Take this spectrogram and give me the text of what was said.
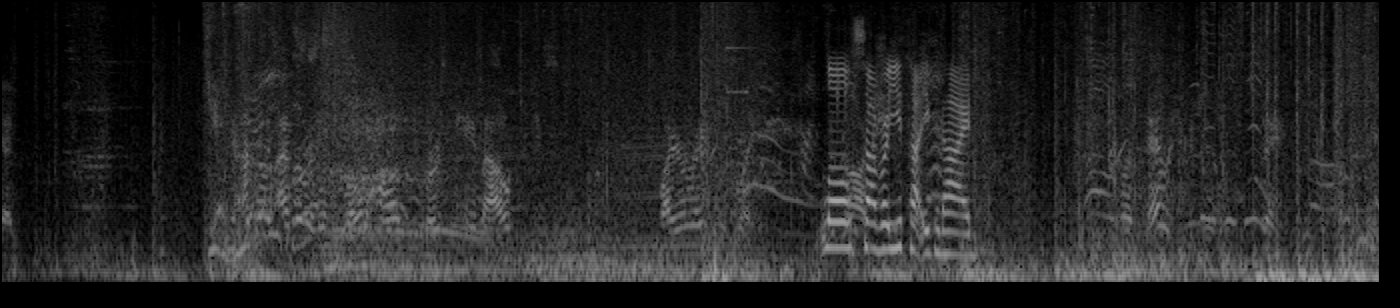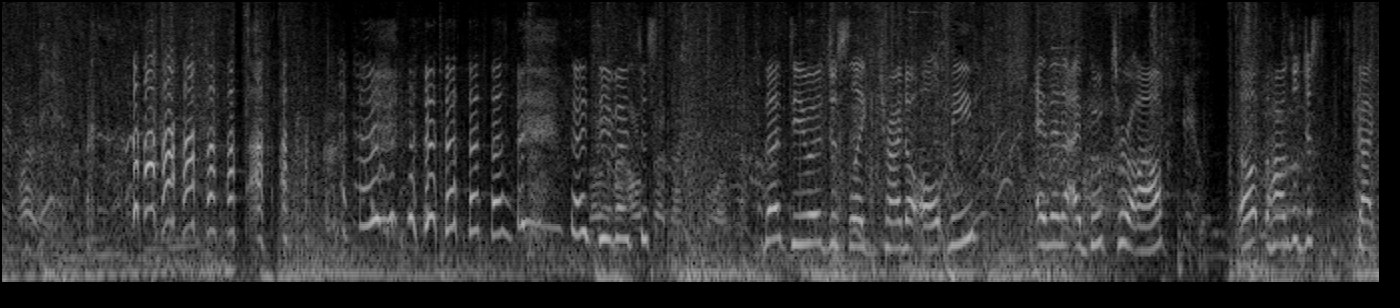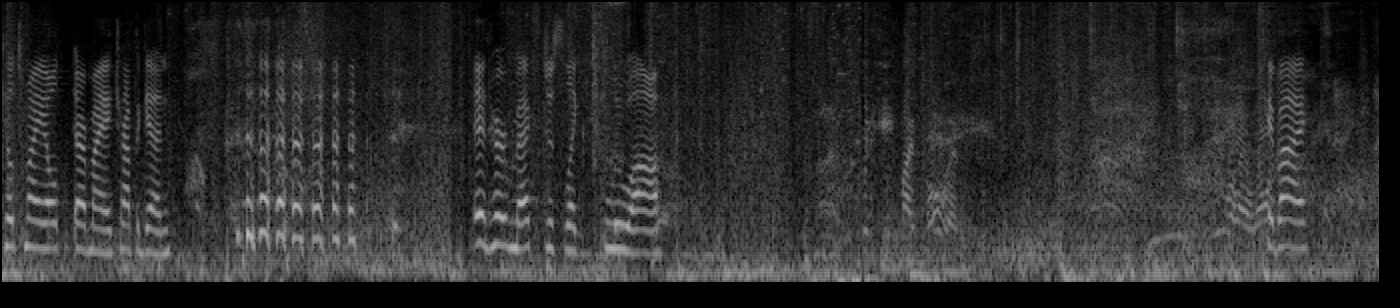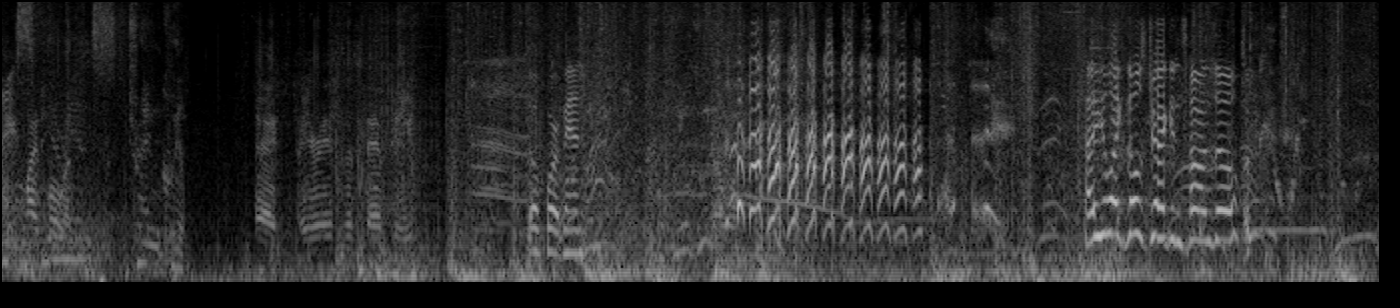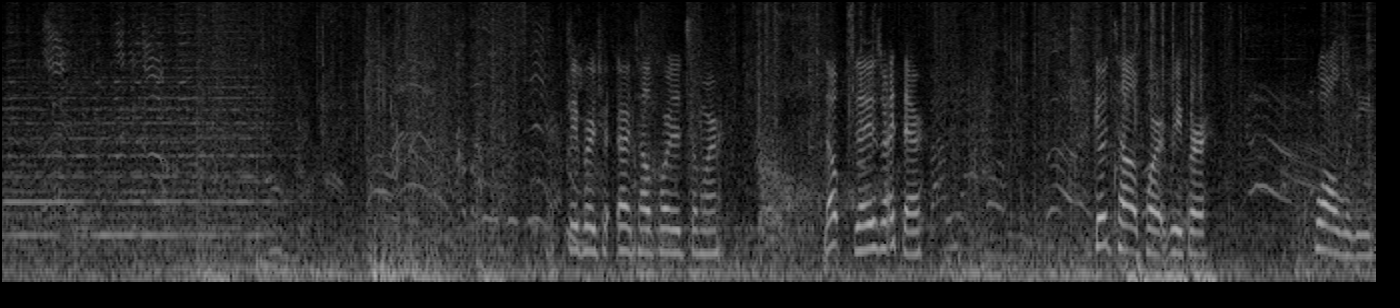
I remember when Roadhog first came out, fire rate like, Lol, Sombra, you thought you could hide. the damage you could do was insane. Fire rate. that D.Va just that D.Va just like tried to ult me, and then I booped her off. Oh, Hansel just got killed to my ult or my trap again. and her mech just like flew off. You could eat my bullets. See what I want? Okay, bye. Eat my bullets. Hey, are you ready for the stampede? Go for it, man. How you like those dragons, Hanzo? Reaper uh, teleported somewhere. Nope, he's right there. Good teleport, Reaper. Quality.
